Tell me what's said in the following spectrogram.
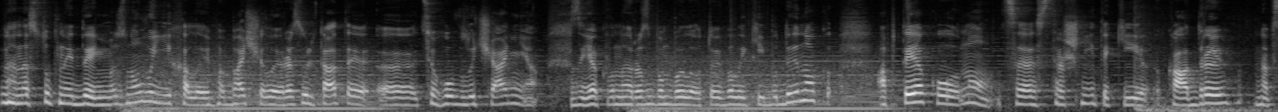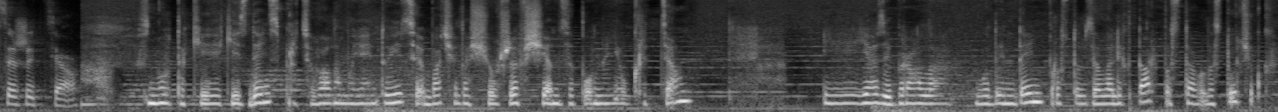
на наступний день ми знову їхали, ми бачили результати е, цього влучання, як вони розбомбили той великий будинок, аптеку. Ну, це страшні такі кадри на все життя. Знов таки якийсь день спрацювала моя інтуїція, бачила, що вже вщент заповнені укриттям. І я зібрала в один день, просто взяла ліхтар, поставила стульчик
